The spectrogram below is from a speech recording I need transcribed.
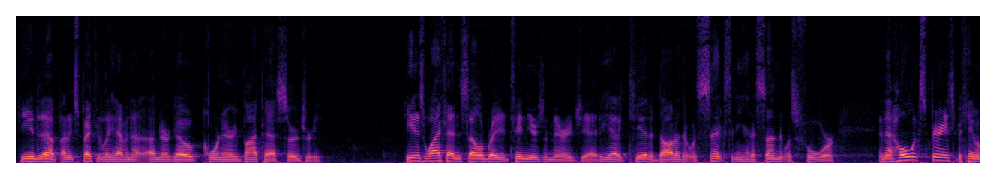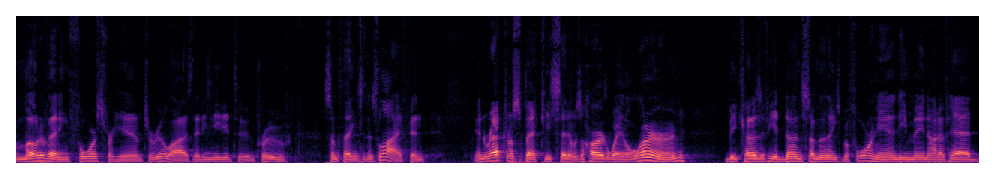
he ended up unexpectedly having to undergo coronary bypass surgery. He and his wife hadn't celebrated 10 years of marriage yet. He had a kid, a daughter that was six, and he had a son that was four. And that whole experience became a motivating force for him to realize that he needed to improve some things in his life. And in retrospect, he said it was a hard way to learn because if he had done some of the things beforehand, he may not have had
